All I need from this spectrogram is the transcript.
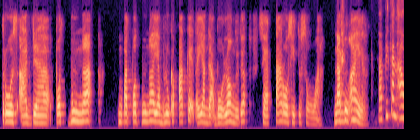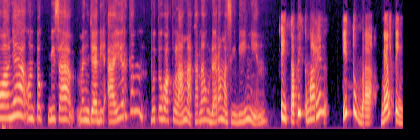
Terus ada pot bunga, empat pot bunga yang belum kepake, yang nggak bolong gitu. ya Saya taruh situ semua nampung air. Tapi kan awalnya untuk bisa menjadi air kan butuh waktu lama karena udara masih dingin. Eh, tapi kemarin itu Mbak, melting.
